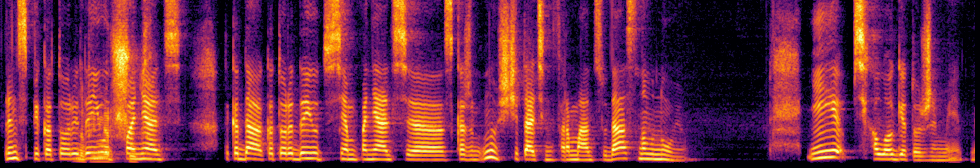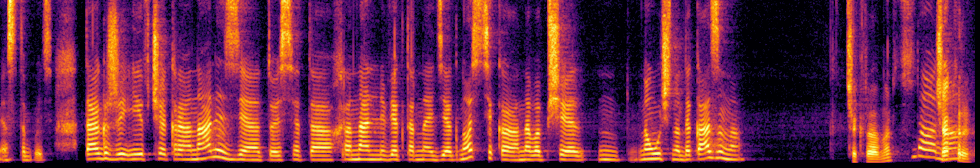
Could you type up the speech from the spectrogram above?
в принципе, которые Например, дают шут. понять, да, которые дают всем понять, э, скажем, ну, считать информацию, да, основную. И психология тоже имеет место быть. Также и в чакроанализе, то есть это хронально-векторная диагностика, она вообще научно доказана. Чакроанализ? Да, Чакры да.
